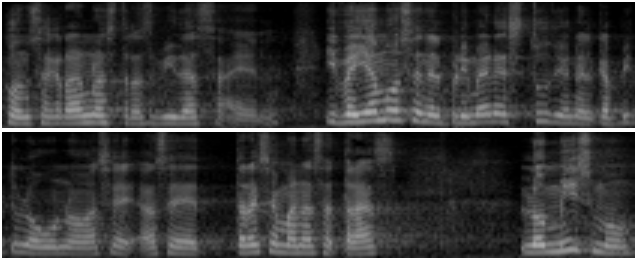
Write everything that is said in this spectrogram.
consagrar nuestras vidas a Él. Y veíamos en el primer estudio, en el capítulo 1, hace, hace tres semanas atrás, lo mismo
